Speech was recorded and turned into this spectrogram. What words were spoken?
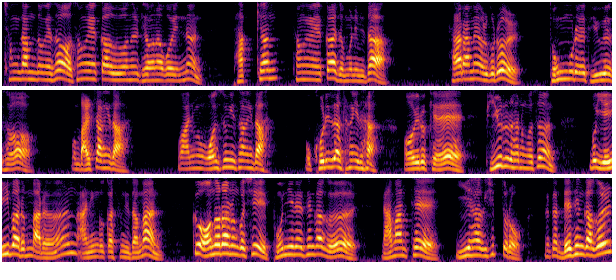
청담동에서 성형외과 의원을 개원하고 있는 박현 성형외과 전문입니다. 사람의 얼굴을 동물에 비유해서 뭐 말상이다 뭐 아니면 원숭이상이다 뭐 고릴라상이다 어 이렇게 비유를 하는 것은 뭐 예의 바른 말은 아닌 것 같습니다만 그 언어라는 것이 본인의 생각을 남한테 이해하기 쉽도록 그러니까 내 생각을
